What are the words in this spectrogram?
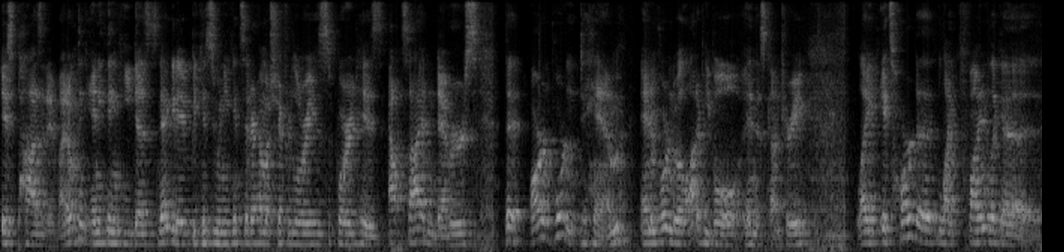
is positive. I don't think anything he does is negative because when you consider how much Jeffrey Lurie has supported his outside endeavors that are important to him and important to a lot of people in this country, like it's hard to like find like a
